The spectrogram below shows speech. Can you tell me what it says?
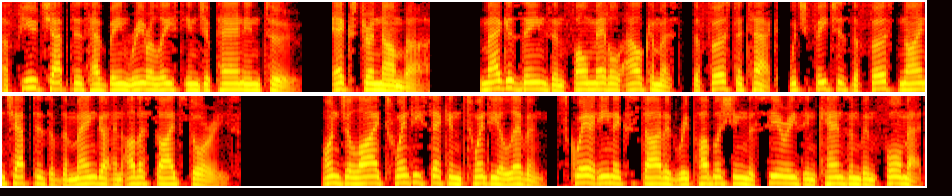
A few chapters have been re-released in Japan in two extra number Magazines and Fullmetal Alchemist, The First Attack, which features the first nine chapters of the manga and other side stories. On July 22, 2011, Square Enix started republishing the series in Kanzenban format.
